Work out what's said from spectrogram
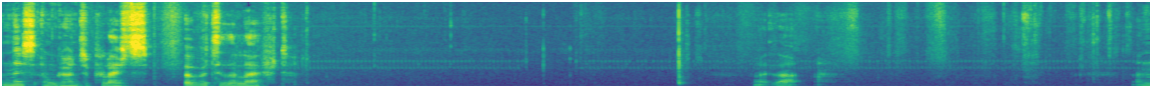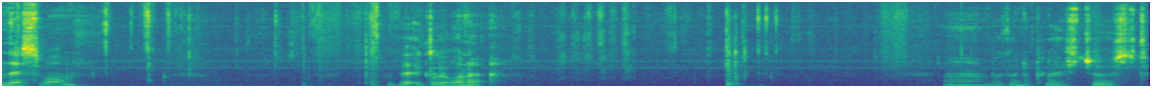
And this I'm going to place over to the left. Like that. And this one, pop a bit of glue on it. And we're going to place just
